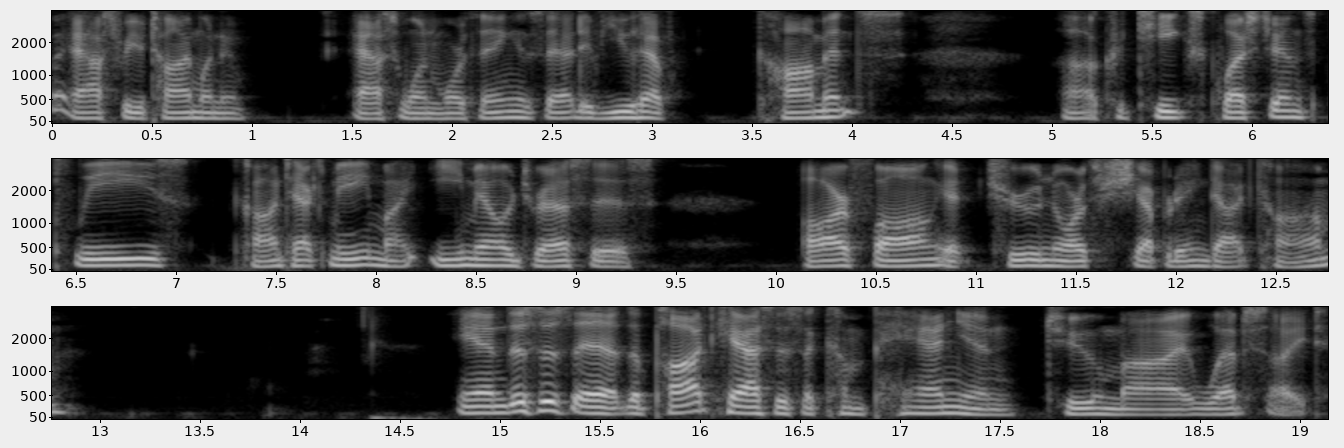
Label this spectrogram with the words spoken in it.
I've asked for your time, I'm going to ask one more thing: is that if you have comments, uh, critiques, questions, please contact me. My email address is rfong at truenorthshepherding.com. And this is a, the podcast is a companion to my website.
